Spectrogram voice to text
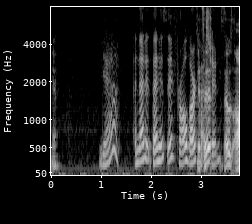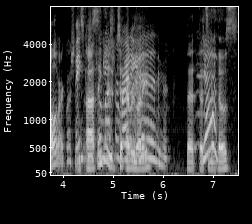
Yeah. yeah and that is, that is it for all of our That's questions it. That was all of our questions. Thank you uh, so thank much you for to writing everybody. in. that that Yes. those.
